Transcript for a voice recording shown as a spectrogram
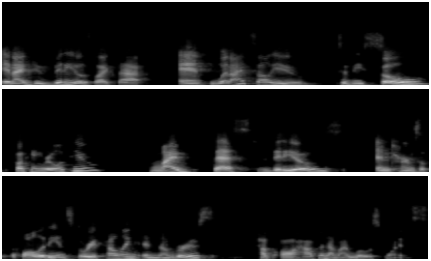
And I do videos like that. And when I tell you to be so fucking real with you, my best videos in terms of quality and storytelling and numbers have all happened at my lowest points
